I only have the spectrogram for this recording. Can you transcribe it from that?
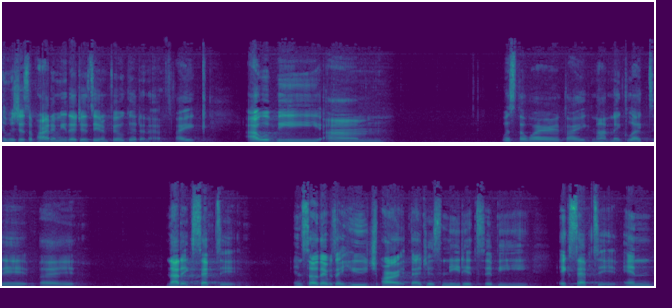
it was just a part of me that just didn't feel good enough. Like, I would be, um, what's the word? Like, not neglected, but not accepted. And so there was a huge part that just needed to be accepted and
